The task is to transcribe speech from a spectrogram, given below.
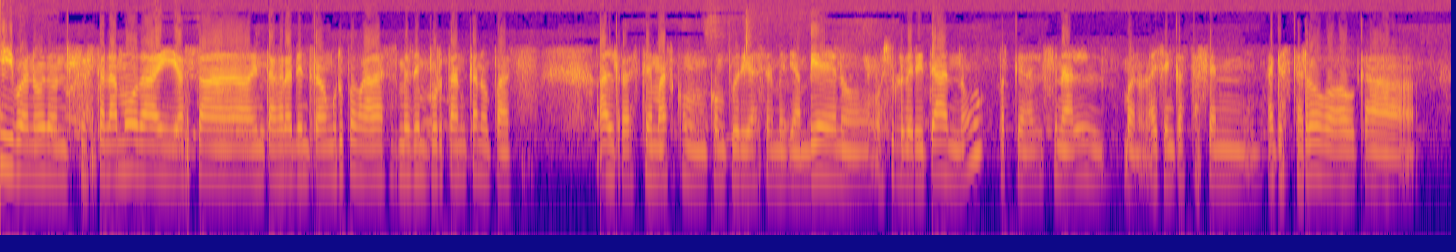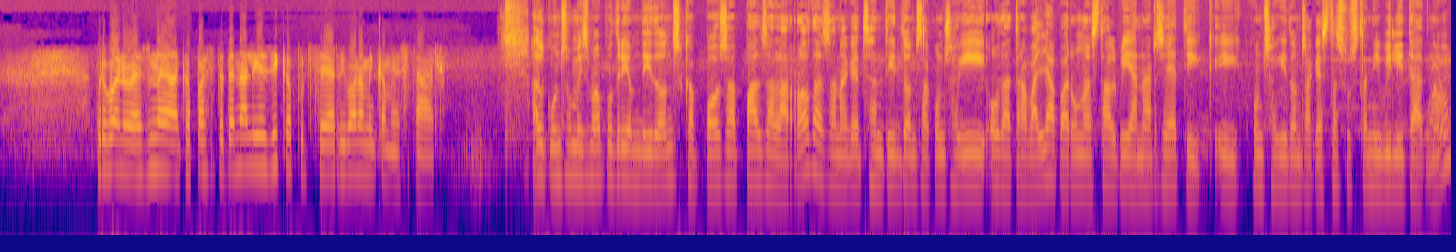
I bueno, doncs està la moda i està integrat dintre d'un grup a vegades és més important que no pas altres temes com, com podria ser el medi ambient o, o solidaritat, no? Perquè al final, bueno, la gent que està fent aquesta roba o que... Però bueno, és una capacitat d'anàlisi que potser arriba una mica més tard. El consumisme podríem dir doncs, que posa pals a les rodes en aquest sentit doncs, d'aconseguir o de treballar per un estalvi energètic i aconseguir doncs, aquesta sostenibilitat, no?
